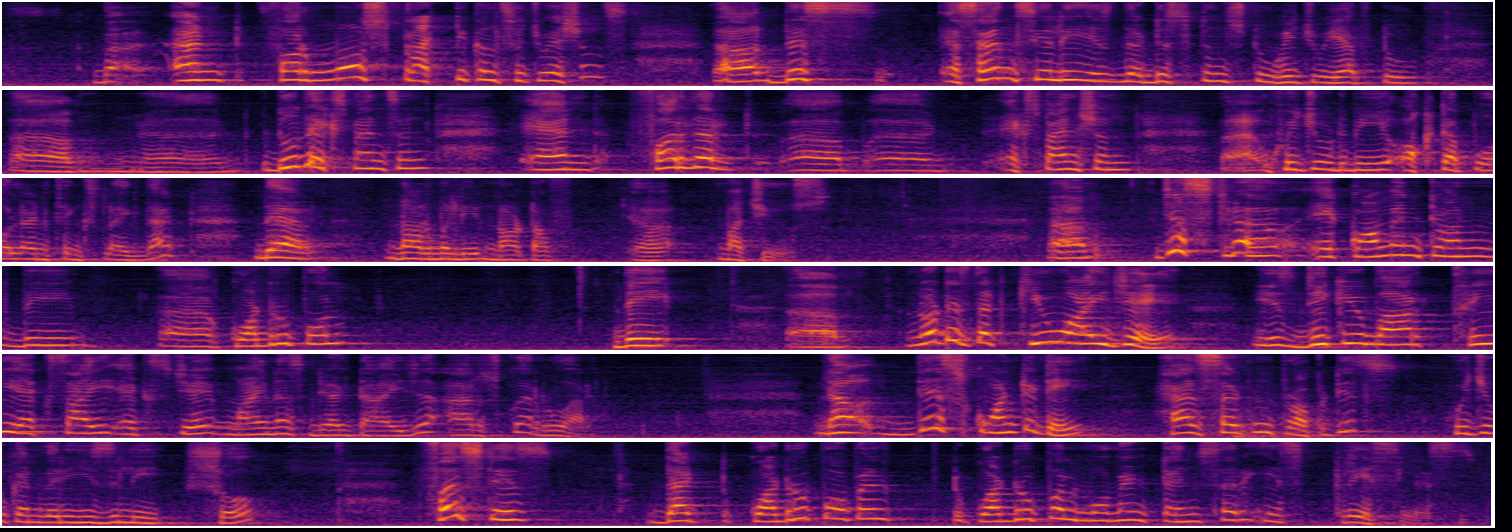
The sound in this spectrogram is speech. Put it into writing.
and for most practical situations uh, this essentially is the distance to which we have to um, uh, do the expansion and further uh, uh expansion uh, which would be octupole and things like that, they are normally not of uh, much use. Um, just a comment on the quadrupole. The uh, notice that q i j is d q bar 3 x i x j minus delta i j r square rho r. Now, this quantity has certain properties which you can very easily show. First is that quadrupole quadrupole moment tensor is traceless.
